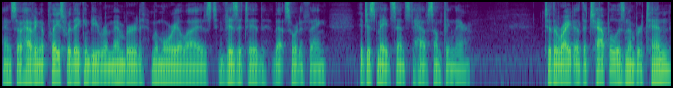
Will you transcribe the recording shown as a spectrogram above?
And so having a place where they can be remembered, memorialized, visited, that sort of thing, it just made sense to have something there. To the right of the chapel is number 10,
